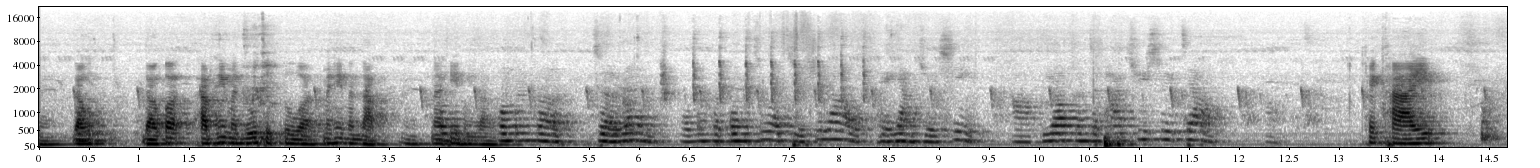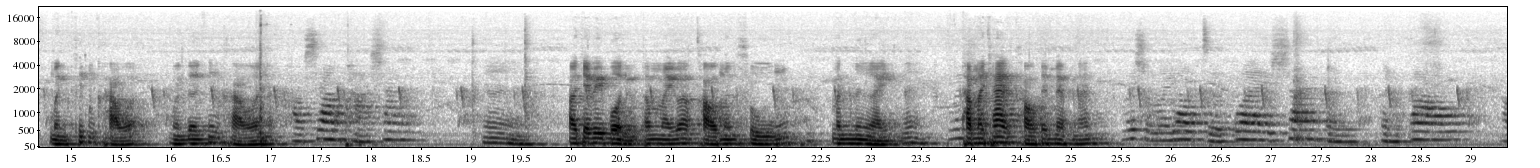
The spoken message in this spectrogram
นะเราเราก็ทำให้มันรู้สึกตัว ไม่ให้มันหลับนะหน้าที่ของเรา 我们的责任，我们的工作只是要培养觉性啊，不要跟着他去睡觉。 คล้ายๆ เหมือนขึ้นเขาอะเหมือนเดินขึ้นเขาอะนะ 好像爬山， เออ เราจะไปบ่นทำไมว่าเขามันสูง มันเหนื่อยนะธรรมชาติเขาเป็นแบบนั้น 为什么要责怪山很很高啊，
